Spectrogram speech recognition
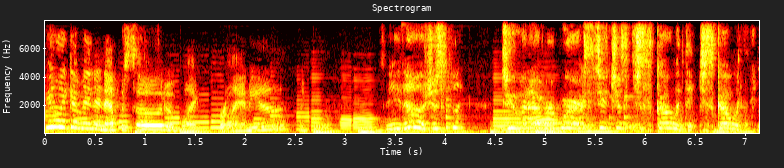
Feel like I'm in an episode of like Portlandia. Like, you know, just like do whatever works. Just just go with it. Just go with it.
